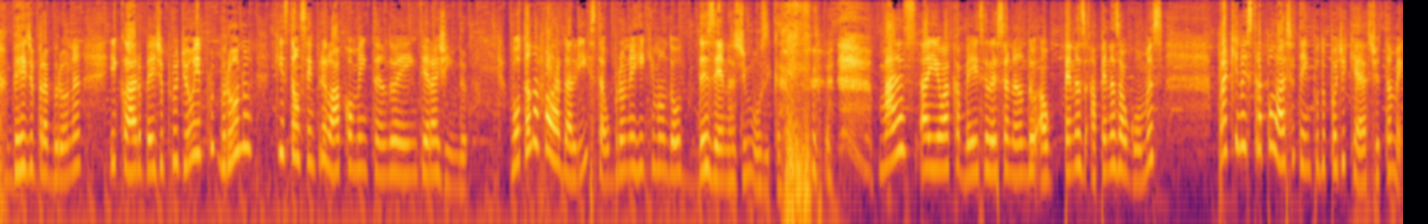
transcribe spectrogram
beijo pra Bruna e claro, beijo pro John e pro Bruno, que estão sempre lá comentando e interagindo. Voltando a falar da lista, o Bruno Henrique mandou dezenas de músicas. Mas aí eu acabei selecionando apenas, apenas algumas para que não extrapolasse o tempo do podcast também.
